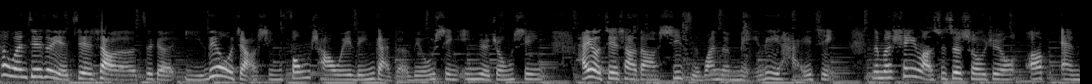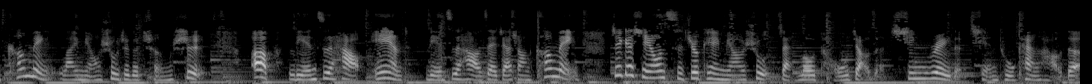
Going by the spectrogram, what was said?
课文接着也介绍了这个以六角形蜂巢为灵感的流行音乐中心，还有介绍到西子湾的美丽海景。那么 Shane 老师这时候就用 up and coming 来描述这个城市，up 连字号，and 连字号再加上 coming 这个形容词就可以描述崭露头角的、新锐的、前途看好的。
